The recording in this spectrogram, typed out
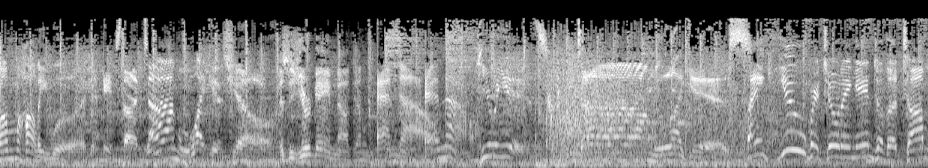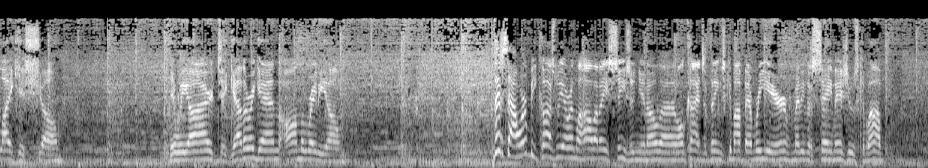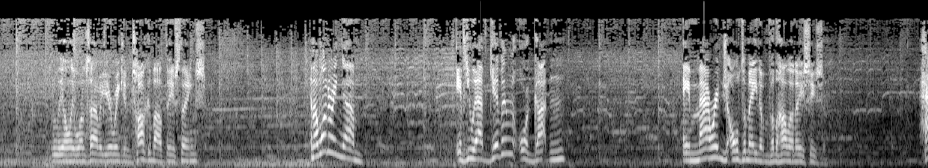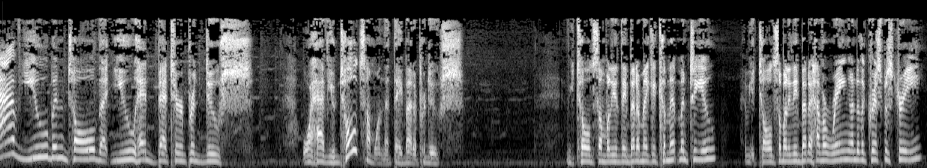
From Hollywood, it's the Tom Leykis Show. This is your game now, gentlemen. And now. And now. Here he is. Tom Leykis. Thank you for tuning in to the Tom Leykis Show. Here we are together again on the radio. This hour, because we are in the holiday season, you know, uh, all kinds of things come up every year. Many of the same issues come up. Really only one time a year we can talk about these things. And I'm wondering um, if you have given or gotten a marriage ultimatum for the holiday season. Have you been told that you had better produce? Or have you told someone that they better produce? Have you told somebody that they better make a commitment to you? Have you told somebody they better have a ring under the Christmas tree?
